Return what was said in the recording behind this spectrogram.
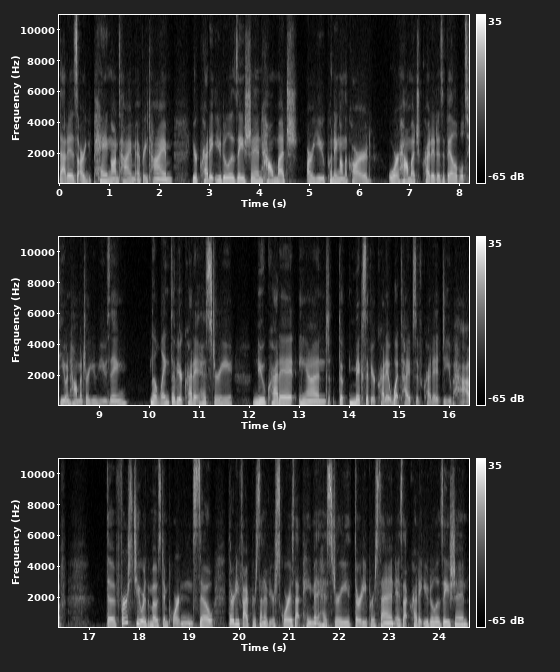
That is, are you paying on time every time? Your credit utilization, how much are you putting on the card? Or how much credit is available to you and how much are you using? The length of your credit history, new credit, and the mix of your credit. What types of credit do you have? The first two are the most important. So 35% of your score is that payment history, 30% is that credit utilization.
